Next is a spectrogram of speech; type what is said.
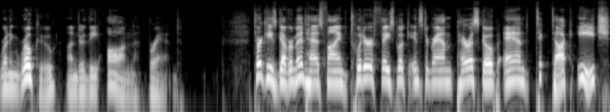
running Roku under the onn brand. Turkey's government has fined Twitter, Facebook, Instagram, Periscope, and TikTok each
